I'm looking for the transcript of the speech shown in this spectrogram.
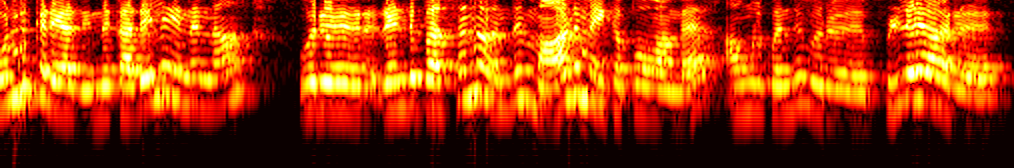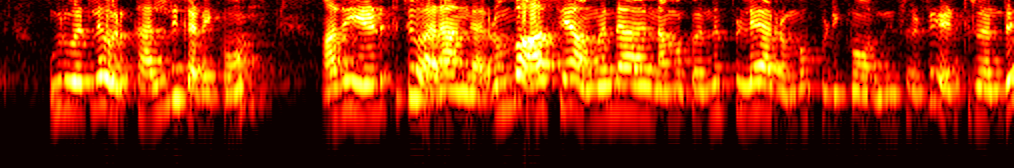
ஒன்றும் கிடையாது. இந்த கதையில் என்னென்னா ஒரு ரெண்டு பசங்க வந்து மாடு மேய்க்க போவாங்க. அவங்களுக்கு வந்து ஒரு பிள்ளையார் உருவத்தில் ஒரு கல் கிடைக்கும். அதை எடுத்துட்டு வராங்க. ரொம்ப ஆசையாக அவங்க வந்து நமக்கு வந்து பிள்ளையார் ரொம்ப பிடிக்கும் அப்படின்னு சொல்லிட்டு எடுத்துட்டு வந்து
